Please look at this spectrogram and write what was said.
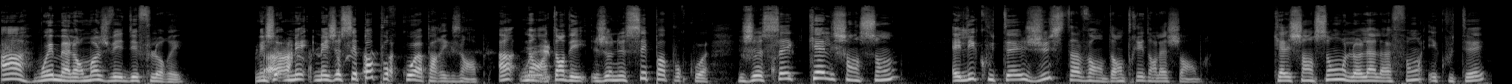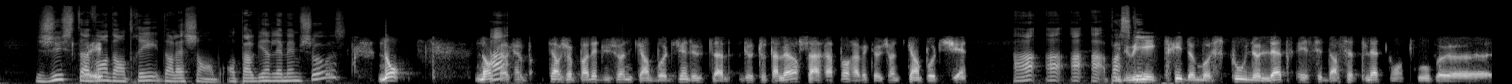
Ah, oui, mais alors moi, je vais déflorer. Mais je, Ah. mais, mais je sais pas pourquoi, par exemple. Ah, non, Oui. attendez, je ne sais pas pourquoi. Je sais quelle chanson elle écoutait juste avant d'entrer dans la chambre. Quelle chanson Lola Lafont écoutait juste Oui. avant d'entrer dans la chambre. On parle bien de la même chose? Non. Non, Ah. quand, je, quand je parlais du jeune Cambodgien de, tout à- de tout à l'heure, ça a rapport avec le jeune Cambodgien. Ah, ah, ah, ah, parce Il lui que... écrit de Moscou une lettre, et c'est dans cette lettre qu'on trouve euh,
